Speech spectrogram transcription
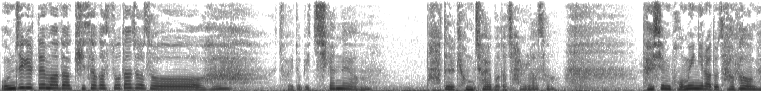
움직일 때마다 기사가 쏟아져서 아, 저희도 미치겠네요. 다들 경찰보다 잘나서 대신 범인이라도 잡아오면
